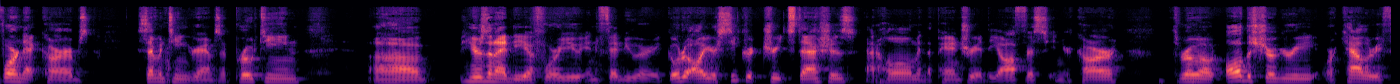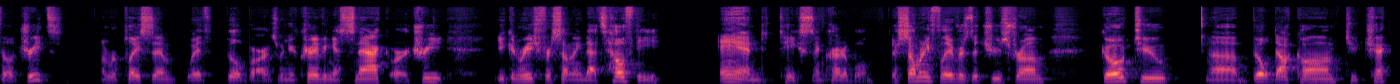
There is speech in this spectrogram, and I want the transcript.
4 net carbs, 17 grams of protein. Uh, here's an idea for you in February go to all your secret treat stashes at home, in the pantry, at the office, in your car. Throw out all the sugary or calorie filled treats and replace them with built bars. When you're craving a snack or a treat, you can reach for something that's healthy and tastes incredible. There's so many flavors to choose from. Go to uh, built.com to check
